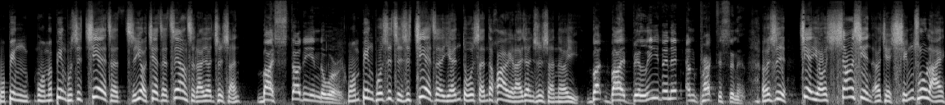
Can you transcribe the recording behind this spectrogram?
我并我们并不是借着只有借着这样子来认识神，by studying the Word, 我们并不是只是借着研读神的话语来认识神而已，but by believing it and practicing it. 而是借由相信而且行出来。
